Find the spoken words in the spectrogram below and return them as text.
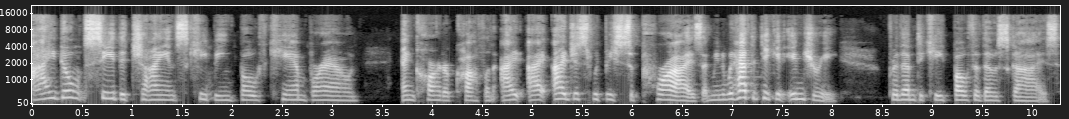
I don't see the Giants keeping both Cam Brown and Carter Coughlin. I, I I just would be surprised. I mean, it would have to take an injury for them to keep both of those guys.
